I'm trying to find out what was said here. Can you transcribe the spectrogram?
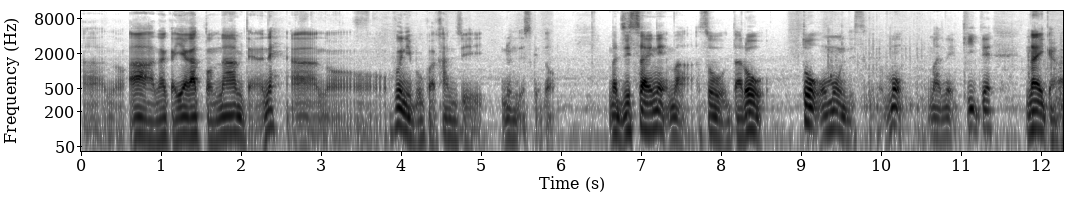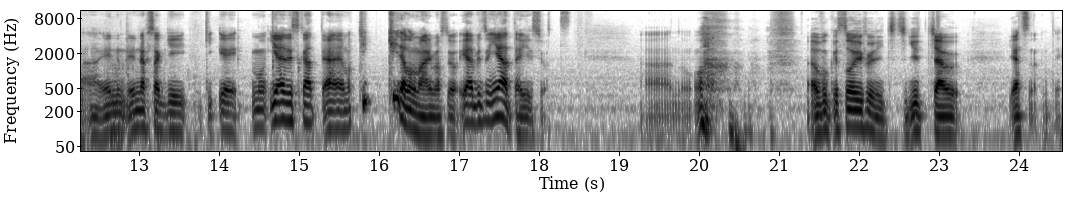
あのあなんか嫌がっとんなみたいなね。あのふうに僕は感じるんですけど、まあ、実際ねまあそうだろうと思うんですけどもまあね聞いてないから連絡先えもう嫌ですか？ってあ、まあ、聞いたこともありますよ。いや別に嫌だったらいいですよ。あの 僕そういうふうに言っちゃうやつなんで。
